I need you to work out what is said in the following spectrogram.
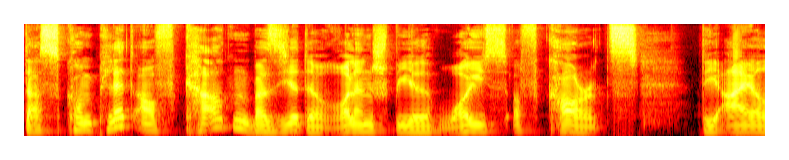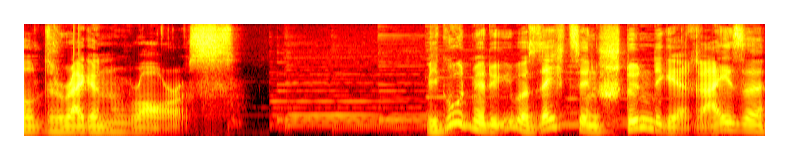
Das komplett auf Karten basierte Rollenspiel Voice of Cards, The Isle Dragon Roars. Wie gut mir die über 16-stündige Reise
